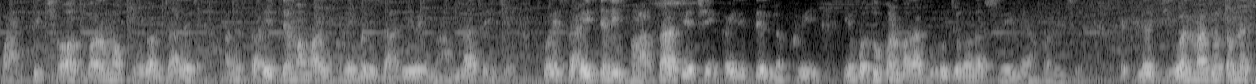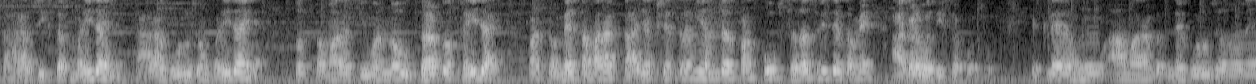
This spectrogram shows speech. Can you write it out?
પાંચથી છ અખબારોમાં કોલમ ચાલે છે અને સાહિત્યમાં મારું ઘણી બધી સારી એવી નામના થઈ છે. તો એ સાહિત્યની ભાષા જે છે, કઈ રીતે લખવી, એ બધું પણ મારા ગુરુજનોના શ્રેયને આભારી છે. એટલે જીવનમાં જો તમને સારા શિક્ષક મળી જાય ને, સારા ગુરુજો મળી જાય ને, તો તમારા જીવનનો ઉદ્ધાર તો થઈ જાય પણ તમે તમારા કાર્યક્ષેત્રની અંદર પણ ખૂબ સરસ રીતે તમે આગળ વધી શકો છો. એટલે હું આ મારા બંને ગુરુજનોને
